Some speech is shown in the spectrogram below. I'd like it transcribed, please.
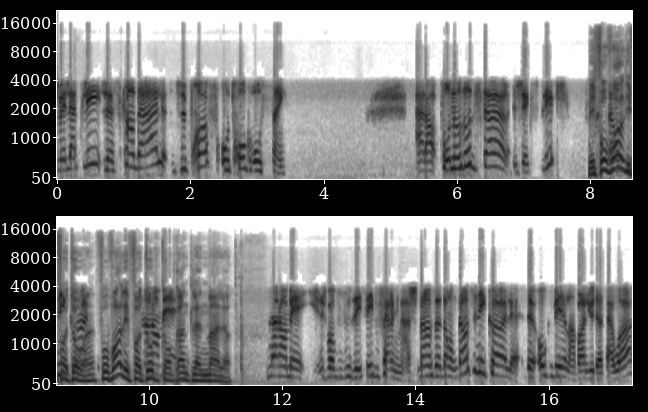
Je vais l'appeler le scandale du prof au trop gros sein. Alors, pour nos auditeurs, j'explique. Mais il faut voir les photos, hein. Il faut voir les photos pour comprendre pleinement, là. Non, non, mais je vais vous essayer de vous faire une image. Dans, donc, dans une école de Oakville, en banlieue d'Ottawa,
